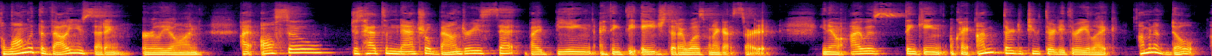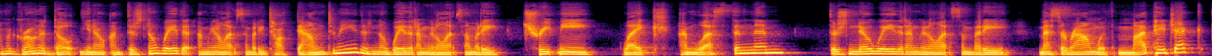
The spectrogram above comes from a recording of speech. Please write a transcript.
Along with the value setting early on, I also just had some natural boundaries set by being, I think, the age that I was when I got started. You know, I was thinking, okay, I'm 32, 33. Like, I'm an adult. I'm a grown adult. You know, I'm, there's no way that I'm going to let somebody talk down to me. There's no way that I'm going to let somebody treat me like I'm less than them. There's no way that I'm going to let somebody mess around with my paycheck.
